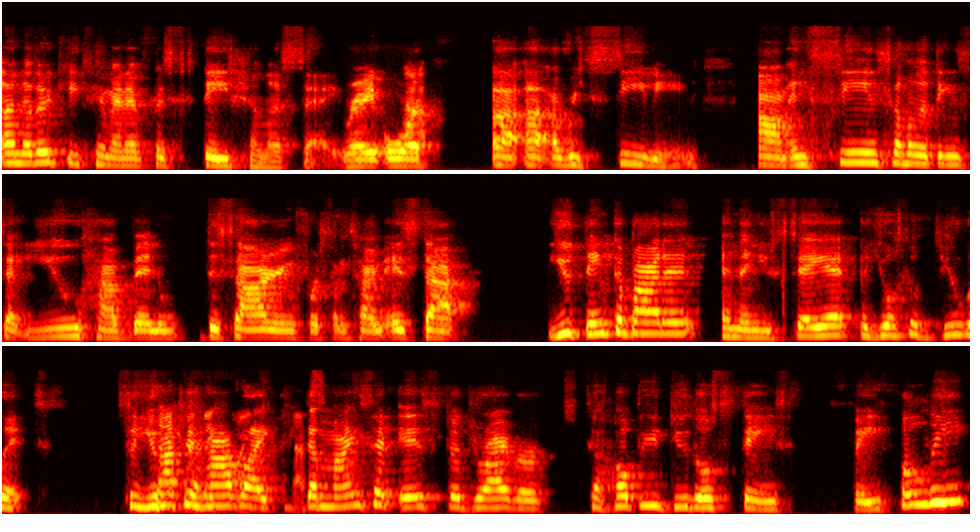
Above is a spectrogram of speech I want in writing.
another key to manifestation, let's say, right, or uh, a receiving, um, and seeing some of the things that you have been desiring for some time is that you think about it and then you say it, but you also do it. So you That's have to have point. like yes. the mindset is the driver to help you do those things faithfully.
